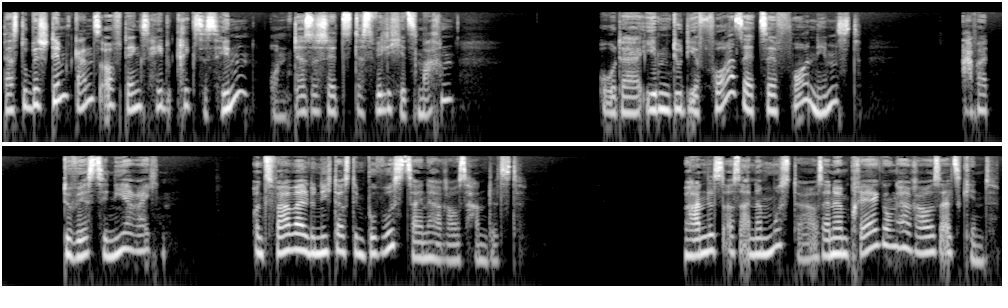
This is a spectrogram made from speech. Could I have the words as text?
dass du bestimmt ganz oft denkst, hey, du kriegst es hin und das ist jetzt, das will ich jetzt machen. Oder eben du dir Vorsätze vornimmst, aber du wirst sie nie erreichen. Und zwar, weil du nicht aus dem Bewusstsein heraus handelst. Du handelst aus einem Muster, aus einer Prägung heraus als Kind.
